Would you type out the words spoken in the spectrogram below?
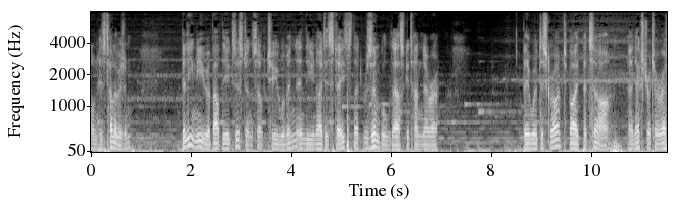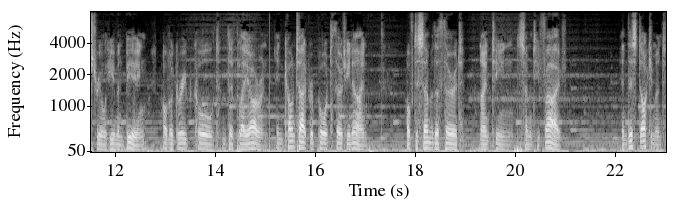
on his television, Billy knew about the existence of two women in the United States that resembled Asket and Nera. They were described by Ptah, an extraterrestrial human being, of a group called the Plejaren, in Contact Report 39 of December 3, 1975. In this document,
